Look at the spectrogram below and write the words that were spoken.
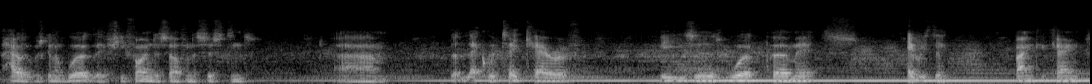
how it was going to work that if she found herself an assistant um, that Lek would take care of visas, work permits, everything, bank accounts,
